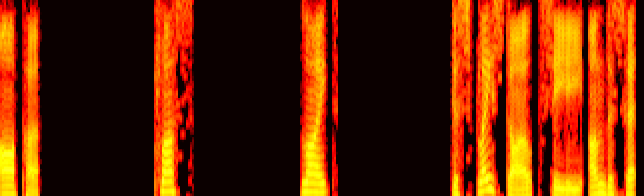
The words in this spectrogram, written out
ARPA plus light Display style CE underset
